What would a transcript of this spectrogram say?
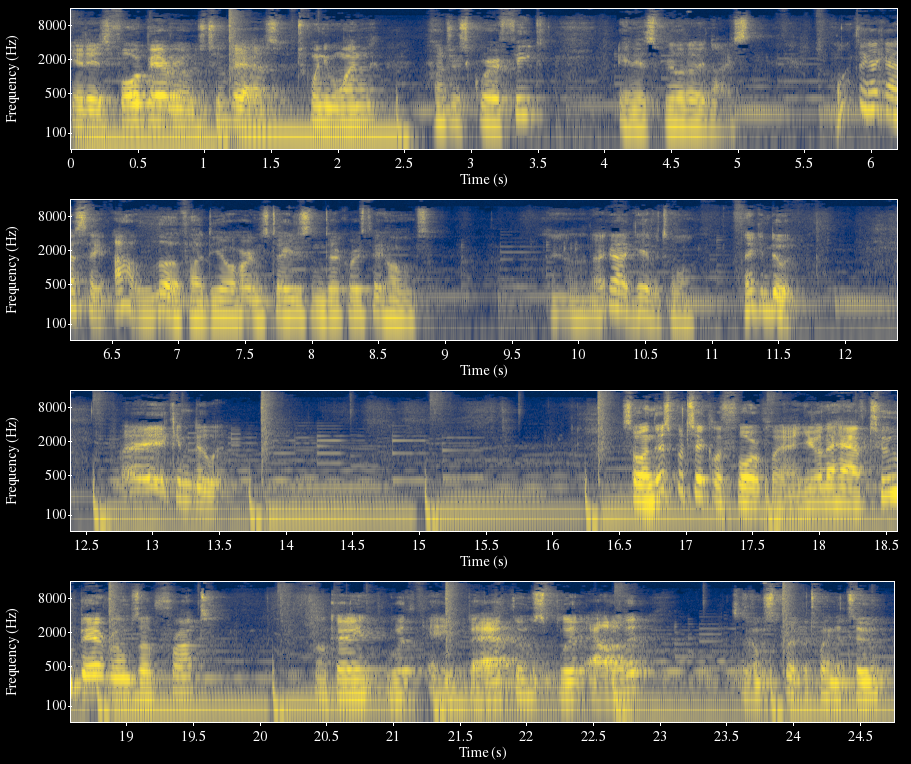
It is four bedrooms, two baths, 2,100 square feet, and it's really, really nice. One thing I gotta say, I love how D.R. Horton stages and decorates their homes. I gotta give it to them. They can do it. They can do it. So in this particular floor plan, you're gonna have two bedrooms up front okay, with a bathroom split out of it. So it's gonna split between the two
